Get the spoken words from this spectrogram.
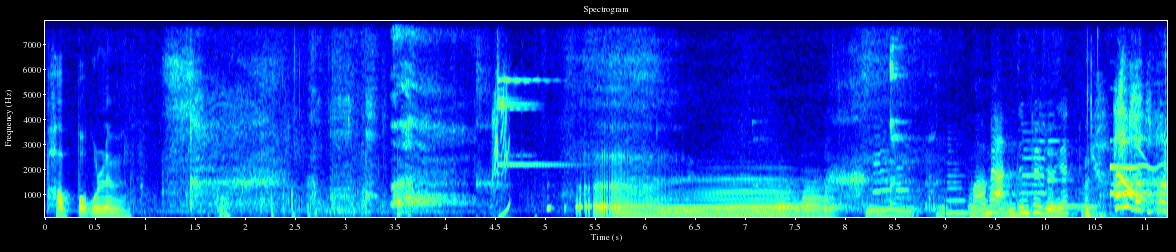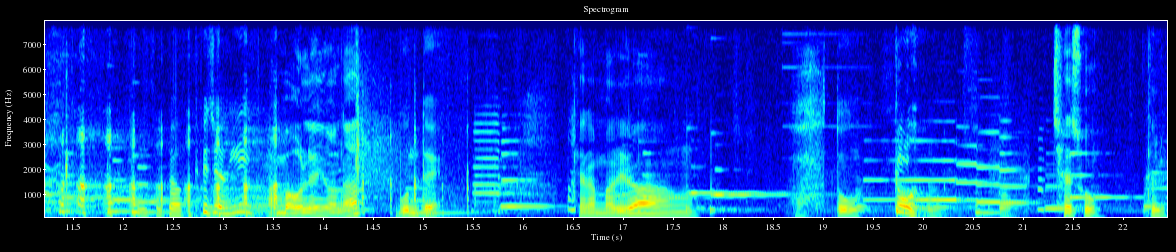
밥 먹으려면 마음에 안 든 표정이야 또. 저 표정이 밥 먹을래 이거나? 뭔데? 계란말이랑 또? 채소들.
